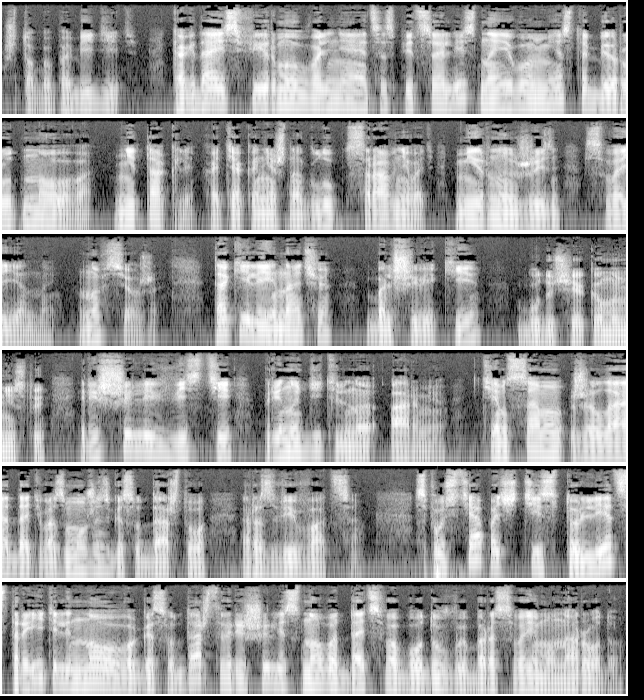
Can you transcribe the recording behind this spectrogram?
чтобы победить. Когда из фирмы увольняется специалист, на его место берут нового. Не так ли? Хотя, конечно, глуп сравнивать мирную жизнь с военной. Но все же. Так или иначе, большевики Будущие коммунисты решили ввести принудительную армию, тем самым желая дать возможность государству развиваться. Спустя почти сто лет строители нового государства решили снова дать свободу выбора своему народу.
